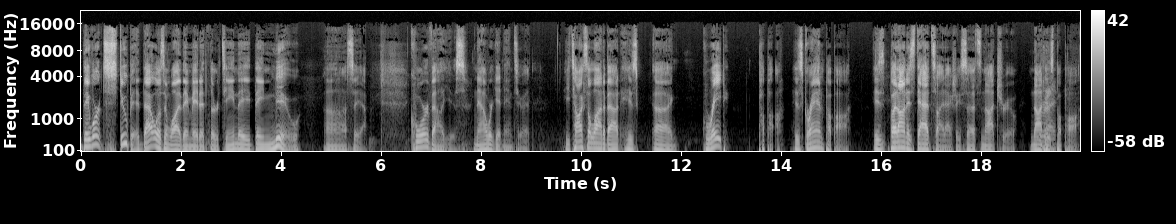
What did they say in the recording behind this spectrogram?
they weren't stupid that wasn't why they made it 13 they they knew uh so yeah core values. Now we're getting into it. He talks a lot about his uh great papa his grandpapa his but on his dad's side actually so that's not true. Not his papa.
